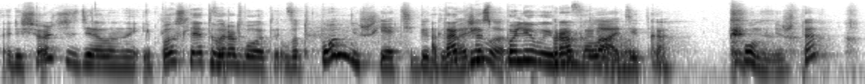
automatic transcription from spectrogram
research сделанный, и после этого работать. Вот помнишь, я тебе говорила про Владика? Помнишь, да?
